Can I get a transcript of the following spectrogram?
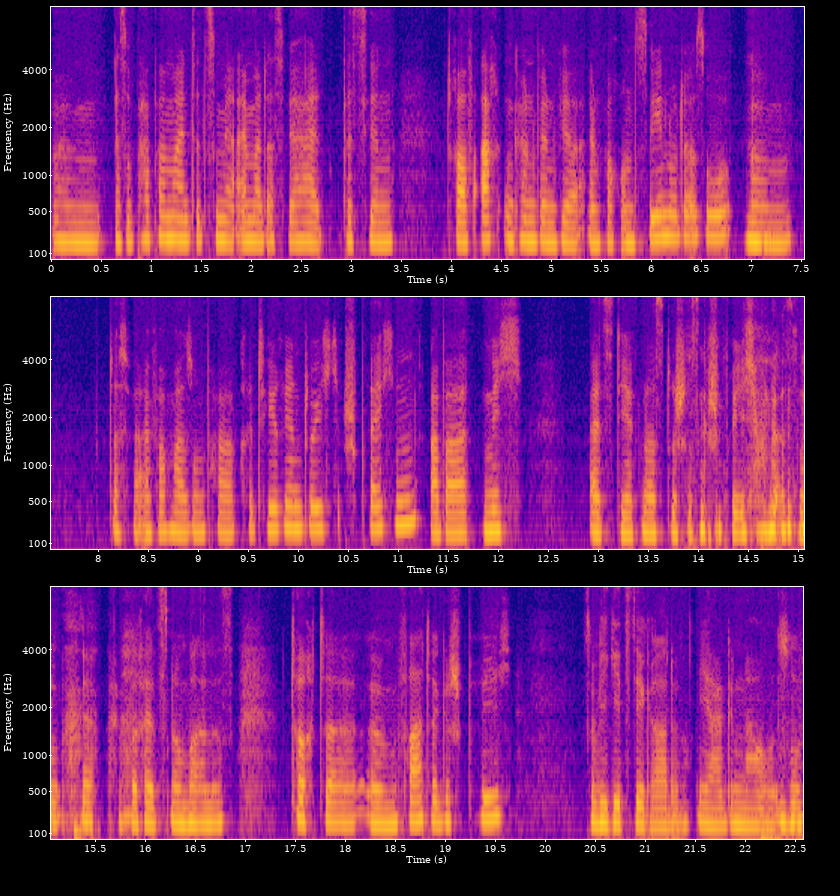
ähm, also Papa meinte zu mir einmal, dass wir halt ein bisschen drauf achten können, wenn wir einfach uns sehen oder so. Mhm ähm, dass wir einfach mal so ein paar Kriterien durchsprechen, aber nicht als diagnostisches Gespräch oder so, ja. einfach als normales Tochter-Vater-Gespräch. Ähm, so, wie geht's dir gerade? Ja, genau. Mhm. So,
